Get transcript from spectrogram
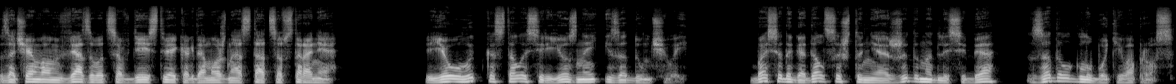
Зачем вам ввязываться в действия, когда можно остаться в стороне?» Ее улыбка стала серьезной и задумчивой. Бася догадался, что неожиданно для себя задал глубокий вопрос.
